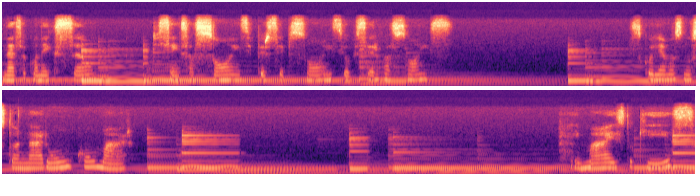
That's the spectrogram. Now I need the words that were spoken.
Nessa conexão de sensações e percepções e observações, escolhemos nos tornar um com o mar. Mais do que isso,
